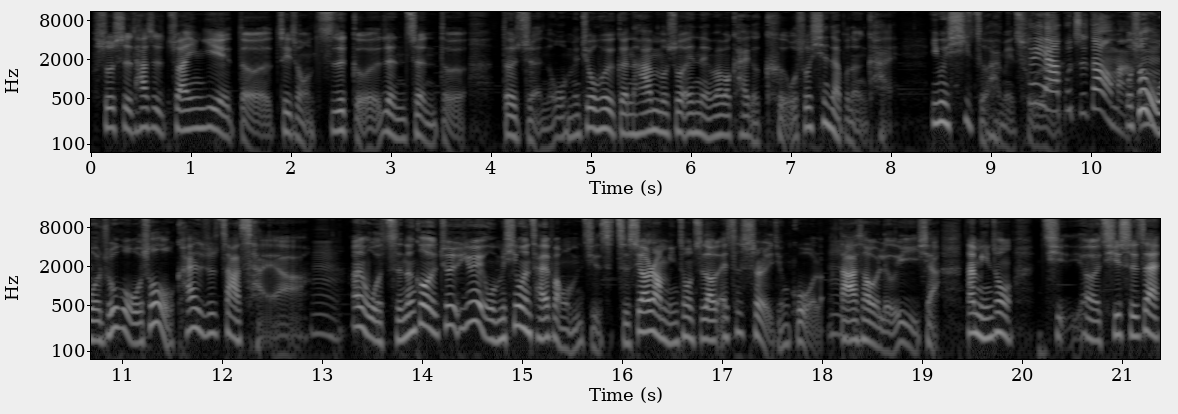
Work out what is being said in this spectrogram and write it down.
说是他是专业的这种资格认证的的人，我们就会跟他们说，哎，你要不要开个课？我说现在不能开。因为细则还没出来。对呀、啊，不知道嘛。我说我如果、嗯、我说我开的就是诈财啊，嗯，那我只能够就因为我们新闻采访，我们只只是要让民众知道，哎，这事儿已经过了，大家稍微留意一下。嗯、那民众其呃其实在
